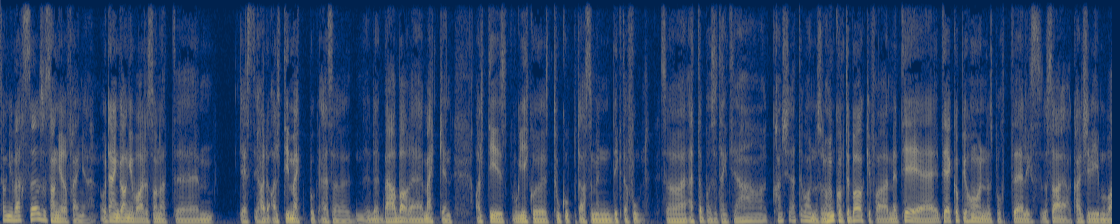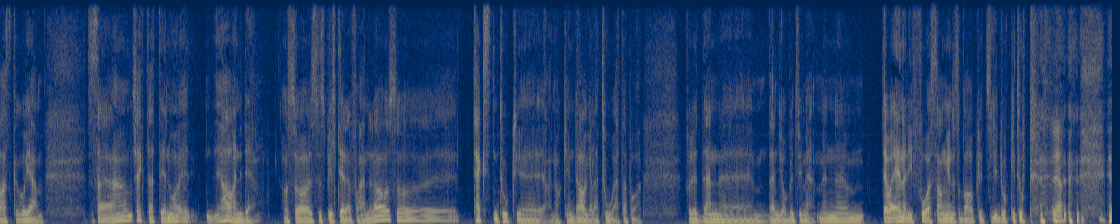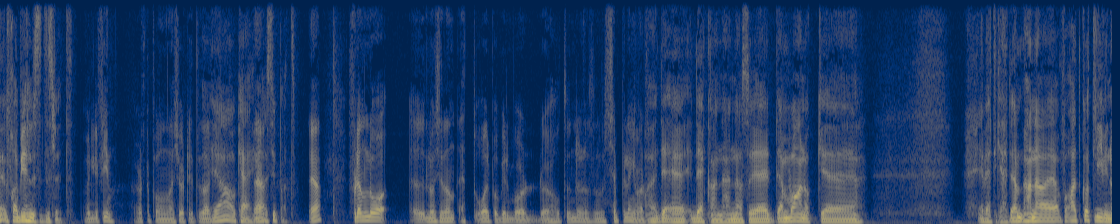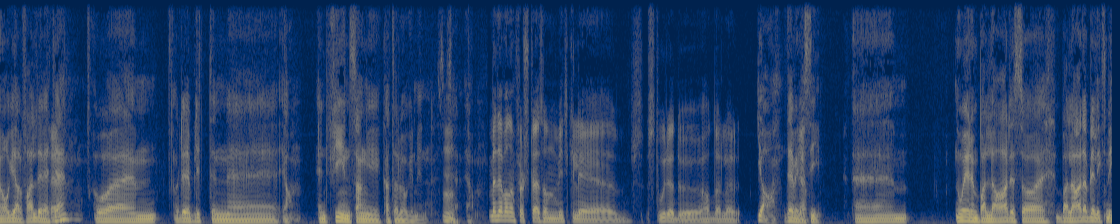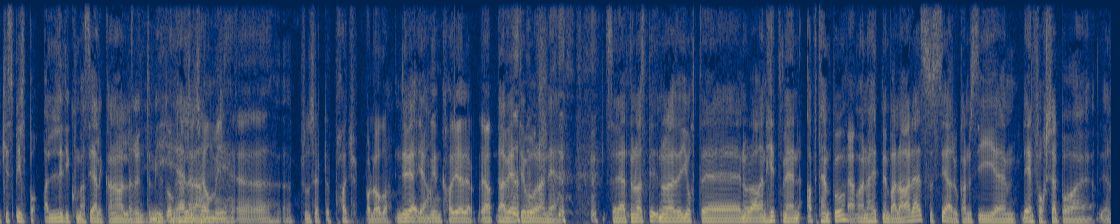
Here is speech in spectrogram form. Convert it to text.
sang jeg verset, og så sang jeg refrenget. Og den gangen var det sånn at eh, jeg hadde alltid Macbook, altså den bærbare Mac-en, alltid gikk og tok opp der som en diktafon. Så etterpå så tenkte jeg ja, kanskje dette var noe. Så når hun kom tilbake fra, med te, tekopp i hånden og spurte, liksom, så sa jeg kanskje vi må bare skal gå hjem. Så sa jeg ja, sjekk dette, nå, jeg, jeg har en idé. Og så, så spilte jeg det for henne, da, og så eh, Teksten tok eh, ja, nok en dag eller to etterpå, for den, eh, den jobbet vi med. Men det var en av de få sangene som bare plutselig dukket opp. Ja. fra begynnelse til slutt. Veldig fin. Jeg hørte på den jeg kjørte hit i dag. Ja, ok. Ja. er Supert. Ja, for den lå Lå ikke den ett år på Billboard Hot 100? Altså, kjempelenge, i hvert fall. Det, det kan hende. Altså, den var nok eh, Jeg vet ikke. De, han har hatt et godt liv i Norge, iallfall. Det vet Ja. jeg. Og, eh, og det er blitt en eh, Ja, en fin sang i katalogen min, syns Mm. jeg. Ja. Men det var den første sånn virkelig eh, store du hadde, eller? ja, det vil jeg Ja. si. Ehm, nå er det en ballade, så ballader blir liksom ikke spilt på alle de kommersielle kanalene rundt om i hele verden. You don't have to tell me. eh, Jeg har produsert et par ballader Du vet, ja. i min karriere. Ja. Da vet du hvordan det er. Så det at når du har, når du har, gjort, eh, når du har en hit med en uptempo Ja. og en hit med en ballade, så ser du, kan du si, eh, det er en forskjell på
